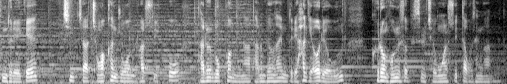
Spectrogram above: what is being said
분들에게 진짜 정확한 조언을 할 수 있고 다른 로펌이나 다른 변호사님들이 하기 어려운 그런 법률 서비스를 제공할 수 있다고 생각합니다.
